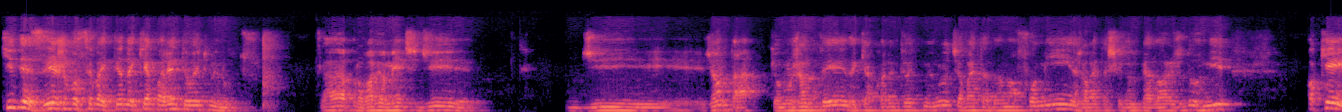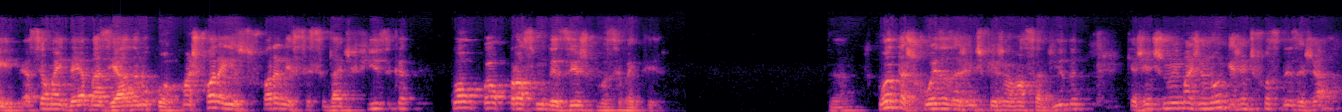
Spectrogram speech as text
que desejo você vai ter daqui a 48 minutos? Ah, provavelmente de, de jantar, que eu não jantei, daqui a 48 minutos já vai estar dando uma fominha, já vai estar chegando perto da hora de dormir Ok, essa é uma ideia baseada no corpo. Mas fora isso, fora a necessidade física, qual, qual é o próximo desejo que você vai ter? Né? Quantas coisas a gente fez na nossa vida que a gente não imaginou que a gente fosse desejar?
